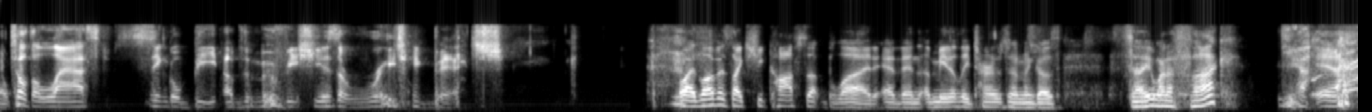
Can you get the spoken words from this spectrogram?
Nope. till the last single beat of the movie she is a raging bitch What I love is like she coughs up blood and then immediately turns to him and goes, So you want to fuck? yeah Yeah.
